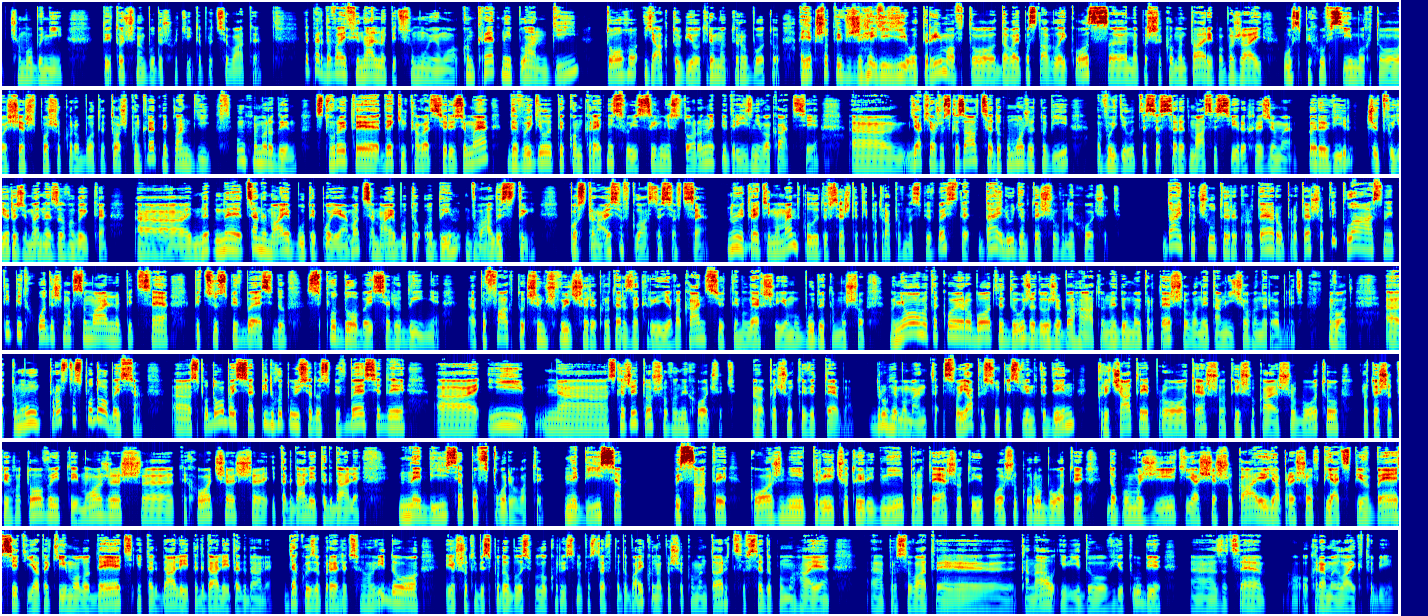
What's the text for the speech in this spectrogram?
чому би ні? Ти точно будеш хотіти працювати. Тепер давай фінально підсумуємо конкретний план дій того, як тобі отримати роботу. А якщо ти вже її отримав, то давай постав лайкос, е, напиши коментар і побажай успіху всім, хто ще ж пошуку роботи. Тож конкретний план дій. Пункт номер один: створити декілька версій резюме, де виділити конкретні свої сильні сторони під різні вакансії. Е, як я вже сказав, це допоможе тобі виділитися серед маси сірих резюме. Перевір, чи твоє резюме не завелике. А, не, не, це не має бути поема, це має бути один-два листи. Постарайся вкластися в це. Ну і третій момент, коли ти все ж таки потрапив на співбесіди, дай людям те, що вони хочуть. Дай почути рекрутеру про те, що ти класний, ти підходиш максимально під це, під цю співбесіду. Сподобайся людині. Е, По факту, чим швидше рекрутер закриє вакансію, тим легше йому буде, тому що в нього такої роботи дуже дуже багато. Не думай про те, що вони там нічого не роблять. От Е, тому просто сподобайся. Е, Сподобайся, підготуйся до співбесіди і скажи то, що вони хочуть почути від тебе. Другий момент своя присутність в LinkedIn, кричати про те, що ти шукаєш роботу, про те, що ти готовий, ти можеш, е, ти хочеш, е, і так далі. і так далі. Не бійся повторювати, не бійся писати кожні 3-4 дні про те, що ти пошуку роботи. Допоможіть, я ще шукаю, я пройшов 5 співбесід, я такий молодець, і так далі, і так далі, і так далі. Дякую за перегляд цього відео. Якщо тобі сподобалось, було корисно, постав вподобайку, напиши коментар. Це все допомагає е, просувати канал і відео в Ютубі. За це окремий лайк тобі.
